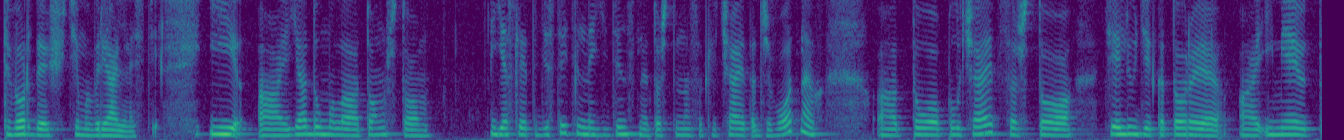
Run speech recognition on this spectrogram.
твердой, ощутимой в реальности. И а, я думала о том, что если это действительно единственное то, что нас отличает от животных, а, то получается, что те люди, которые имеют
